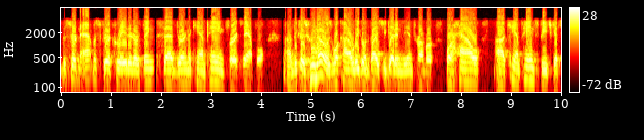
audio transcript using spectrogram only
the certain atmosphere created or things said during the campaign, for example. Uh, because who knows what kind of legal advice you get in the interim or, or how uh, campaign speech gets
